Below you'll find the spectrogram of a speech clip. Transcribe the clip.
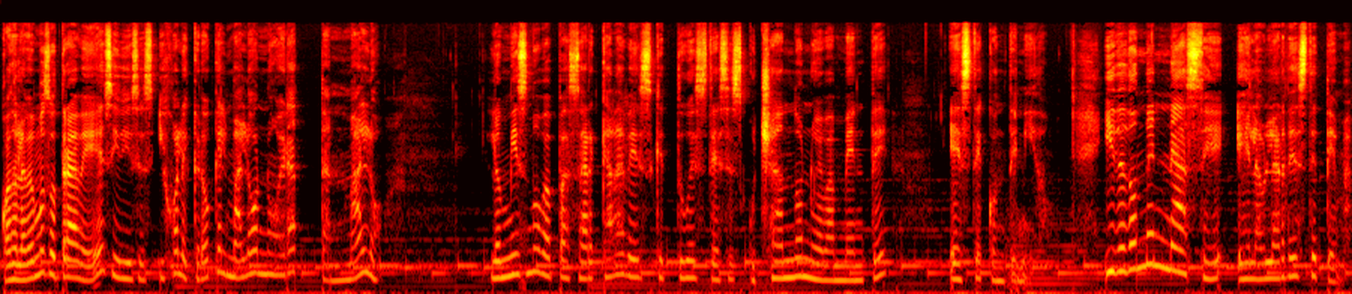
cuando la vemos otra vez y dices, híjole, creo que el malo no era tan malo. Lo mismo va a pasar cada vez que tú estés escuchando nuevamente este contenido. ¿Y de dónde nace el hablar de este tema?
